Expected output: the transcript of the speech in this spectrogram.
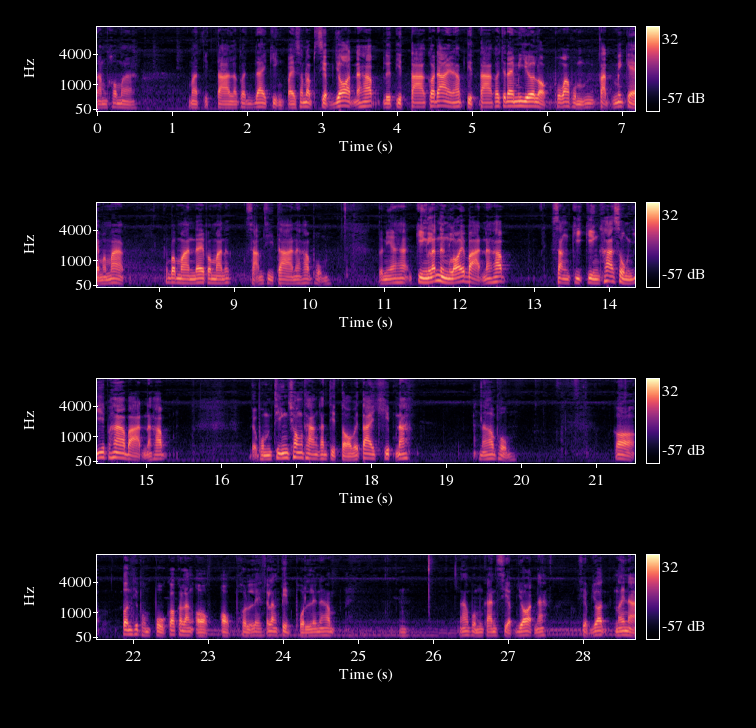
นำเข้ามามาติดตาแล้วก็ได้กิ่งไปสำหรับเสียบยอดนะครับ หรือติดตาก็ได้นะครับ ติดตาก็จะได้ไม่เยอะหรอกเพราะว่าผมตัดไม่แก่มามากก็ประมาณได้ประมาณสามสี่ตานะครับ ผม ตัวนี้ฮะกิ่งละหนึ่งร้อยบาทนะครับ สั่งกี่กิ่งค่าส่งยี่บห้าบาทนะครับ เดี๋ยวผมทิ้งช่องทางการติดต่อไว้ใต้คลิปนะนะครับ ผม ก็ต้นที่ผมปลูกก็กำลังออกออกผลเลยกำลังติดผลเลยนะครับ นะผมการเสียบยอดนะ เสียบยอดน้อยหนา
